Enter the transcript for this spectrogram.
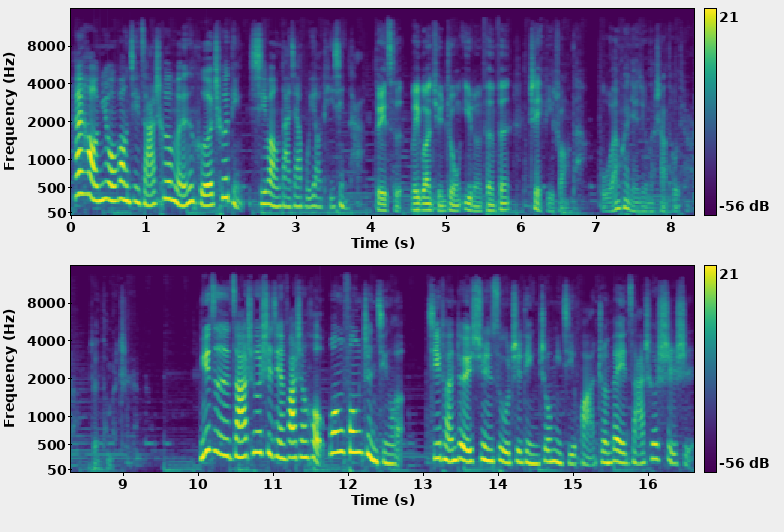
还好女友忘记砸车门和车顶，希望大家不要提醒她。对此，围观群众议论纷纷：这逼装的，五万块钱就能上头条了，真他妈值！女子砸车事件发生后，汪峰震惊了，其团队迅速制定周密计划，准备砸车试试。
